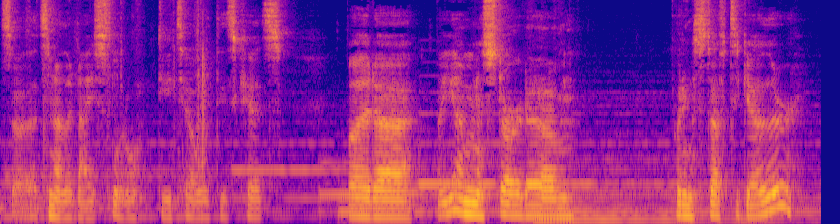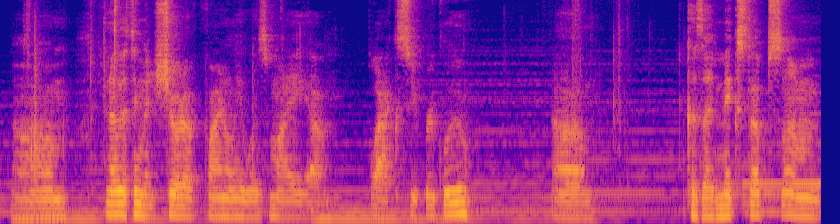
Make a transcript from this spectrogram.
So that's another nice little detail with these kits. But uh, but yeah, I'm going to start um, putting stuff together. Um, another thing that showed up finally was my um, black super glue. Because I mixed up some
